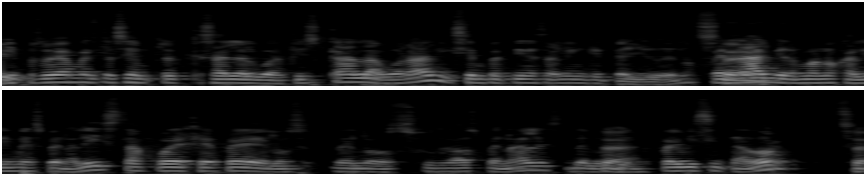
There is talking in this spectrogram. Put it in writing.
Y pues obviamente siempre que sale algo de fiscal, laboral y siempre tienes a alguien que te ayude, ¿no? Sí. Penal, mi hermano Jaime es penalista, fue jefe de los, de los juzgados penales, de los- Sí. fue visitador, Sí.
